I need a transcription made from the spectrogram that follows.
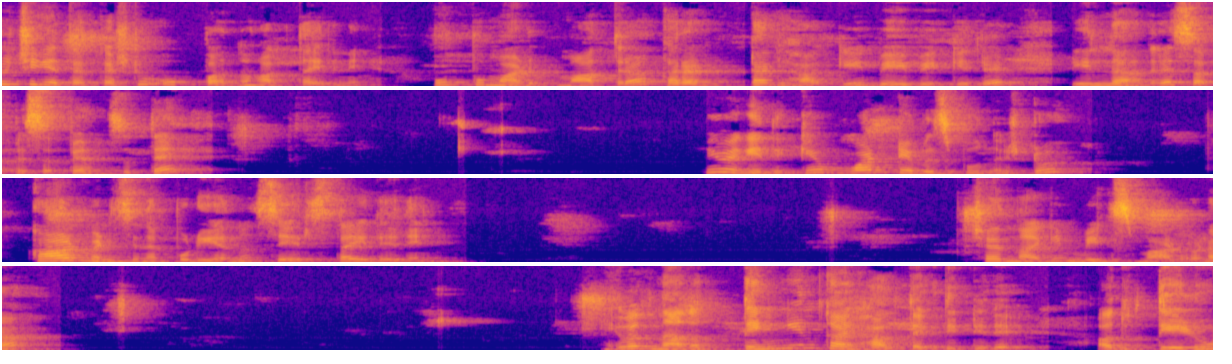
ರುಚಿಗೆ ತಕ್ಕಷ್ಟು ಉಪ್ಪನ್ನು ಹಾಕ್ತಾಯಿದ್ದೀನಿ ಉಪ್ಪು ಮಾಡಿ, ಮಾತ್ರ ಕರೆಕ್ಟಾಗಿ ಹಾಕಿ ಬೇಯಬೇಕಿದ್ರೆ ಇಲ್ಲ ಅಂದರೆ ಸಪ್ಪೆ ಸಪ್ಪೆ ಅನಿಸುತ್ತೆ. ಇವಾಗ ಇದಕ್ಕೆ ಒನ್ ಟೇಬಲ್ ಸ್ಪೂನಷ್ಟು ಕಾಳು ಮೆಣಸಿನ ಪುಡಿಯನ್ನು ಸೇರಿಸ್ತಾ ಇದ್ದೇನೆ. ಚೆನ್ನಾಗಿ ಮಿಕ್ಸ್ ಮಾಡೋಣ. ಇವಾಗ ನಾನು ತೆಂಗಿನಕಾಯಿ ಹಾಲು ತೆಗೆದಿಟ್ಟಿದೆ. ಅದು ತೆಳು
